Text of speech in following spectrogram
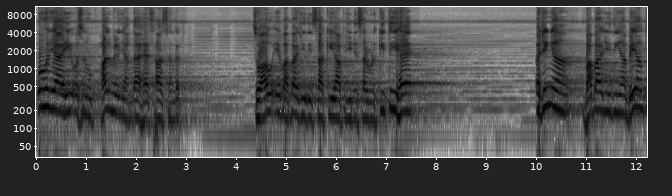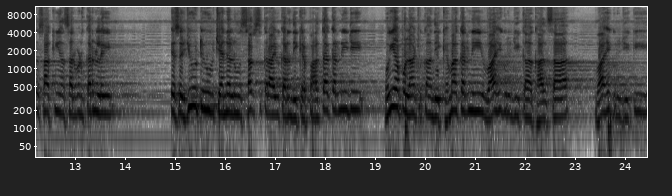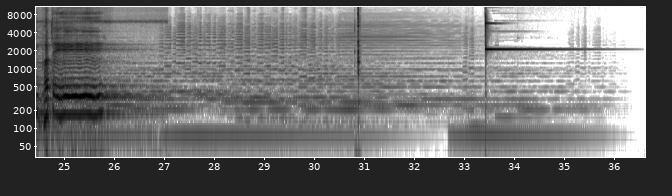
ਉਹ ਜਿਹਾ ਹੀ ਉਸ ਨੂੰ ਫਲ ਮਿਲ ਜਾਂਦਾ ਹੈ ਸਾਧ ਸੰਗਤ। ਸੋ ਆਓ ਇਹ ਬਾਬਾ ਜੀ ਦੀ ਸਾਖੀ ਆਪ ਜੀ ਨੇ ਸਰਵਣ ਕੀਤੀ ਹੈ। ਅਜਿਹੀਆਂ ਬਾਬਾ ਜੀ ਦੀਆਂ ਬੇਅੰਤ ਸਾਖੀਆਂ ਸਰਵਣ ਕਰਨ ਲਈ ਇਸ YouTube ਚੈਨਲ ਨੂੰ ਸਬਸਕ੍ਰਾਈਬ ਕਰਨ ਦੀ ਕਿਰਪਾਲਤਾ ਕਰਨੀ ਜੀ। ਹੋਈਆਂ ਭੁੱਲਾਂ ਚੁੱਕਾਂ ਦੀ ਖਿਮਾ ਕਰਨੀ। ਵਾਹਿਗੁਰੂ ਜੀ ਕਾ ਖਾਲਸਾ ਵਾਹਿਗੁਰੂ ਜੀ ਕੀ ਫਤਿਹ।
